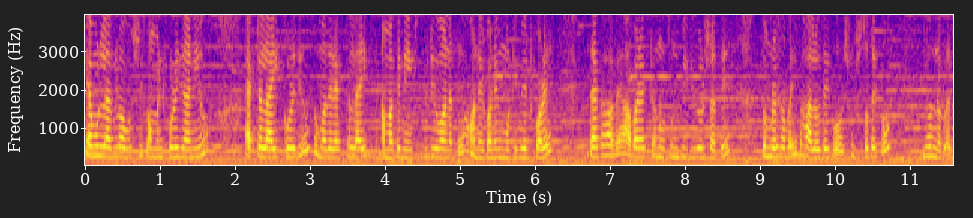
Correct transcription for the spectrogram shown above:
কেমন লাগল অবশ্যই কমেন্ট করে জানিও। একটা লাইক করে দিও। তোমাদের একটা লাইক আমাকে নেক্সট ভিডিও বানাতে অনেক অনেক মোটিভেট করে। দেখা হবে আবার একটা নতুন ভিডিওর সাথে। তোমরা সবাই ভালো থেকো, সুস্থ থেকো। ধন্যবাদ।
